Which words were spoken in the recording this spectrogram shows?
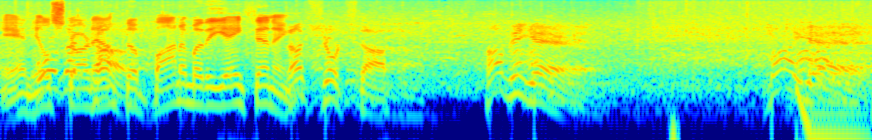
and he'll start out the bottom of the eighth inning. The shortstop, Javier Baez.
